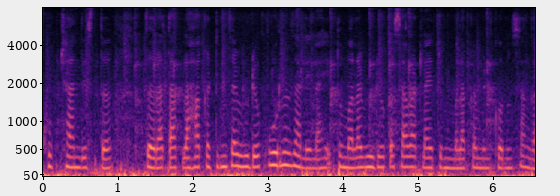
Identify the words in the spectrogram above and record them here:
खूप छान दिसतं. तर आता आपला हा कटिंगचा व्हिडिओ पूर्ण झालेला आहे. तुम्हाला व्हिडिओ कसा वाटला आहे तुम्ही मला कमेंट करून सांगा.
